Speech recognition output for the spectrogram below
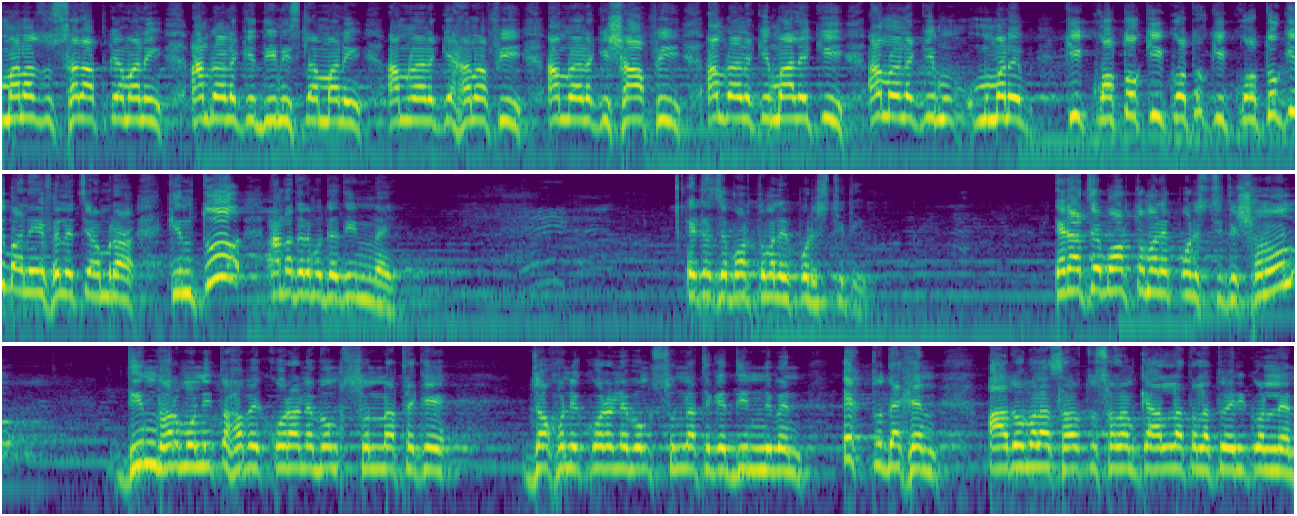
মানাজুস সালাফকে মানি। আমরা নাকি দিন ইসলাম মানি। আমরা নাকি হানাফি, আমরা নাকি সাফি আমরা নাকি মালিকি, আমরা নাকি মানে কি কত কি কত কি কত কি বানিয়ে ফেলেছি আমরা। কিন্তু আমাদের মধ্যে দিন নাই। এটা যে বর্তমানের পরিস্থিতি। এটা যে বর্তমানের পরিস্থিতি। শুনুন দিন ধর্ম নিতে হবে কোরআন এবং সুন্না থেকে। যখনই কোরআন এবং সুন্না থেকে দিন নেবেন, একটু দেখেন, আদম আলাহ সালাতামকে আল্লাহ তালা তৈরি করলেন।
